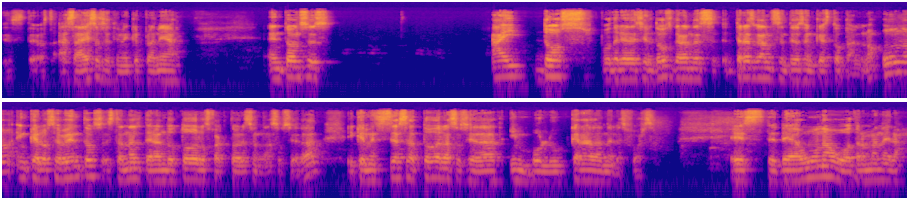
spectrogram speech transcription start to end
Este, hasta eso se tiene que planear. Entonces, hay dos, podría decir, dos grandes, tres grandes sentidos en que es total, ¿no? Uno, en que los eventos están alterando todos los factores en la sociedad y que necesitas a toda la sociedad involucrada en el esfuerzo, este, de una u otra manera.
